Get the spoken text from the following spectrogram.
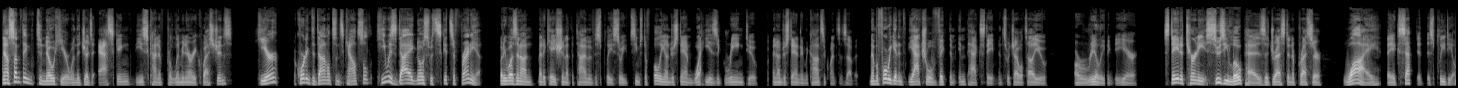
Now, something to note here when the judge asking these kind of preliminary questions. Here, according to Donaldson's counsel, he was diagnosed with schizophrenia, but he wasn't on medication at the time of his plea. So he seems to fully understand what he is agreeing to and understanding the consequences of it. Now, before we get into the actual victim impact statements, which I will tell you are really thing to hear, State Attorney Susie Lopez addressed an oppressor why they accepted this plea deal.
